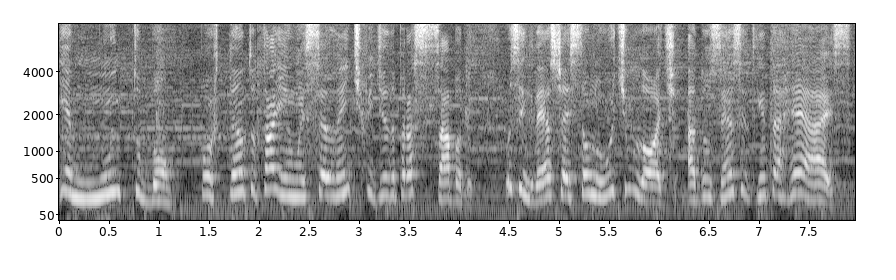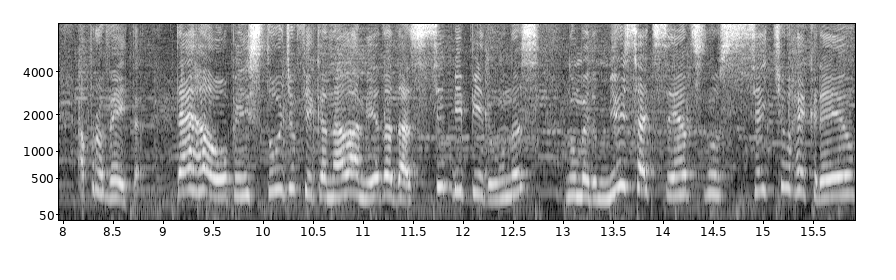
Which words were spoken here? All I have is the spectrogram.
e é muito bom. Portanto, tá aí um excelente pedido para sábado. Os ingressos já estão no último lote, a 230 reais. Aproveita! Terra Open Studio fica na Alameda das Cibipirunas, número 1700, no sítio Recreio,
